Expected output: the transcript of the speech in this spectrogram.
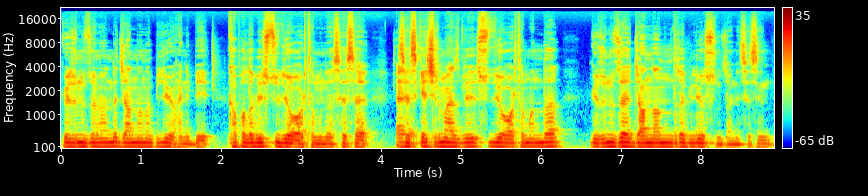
gözünüzün önünde canlanabiliyor. Hani bir kapalı bir stüdyo ortamında sese Evet. ses geçirmez bir stüdyo ortamında gözünüze canlandırabiliyorsunuz hani sesin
